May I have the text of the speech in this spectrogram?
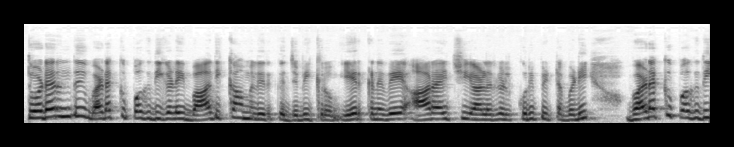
தொடர்ந்து வடக்கு பகுதிகளை பாதிக்காமல் இருக்க ஜெபிக்கிறோம். ஏற்கனவே ஆராய்ச்சியாளர்கள் குறிப்பிட்டபடி வடக்கு பகுதி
